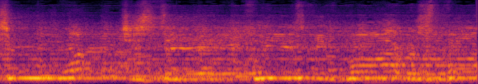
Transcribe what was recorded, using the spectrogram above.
to what you said. Please give my respect.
